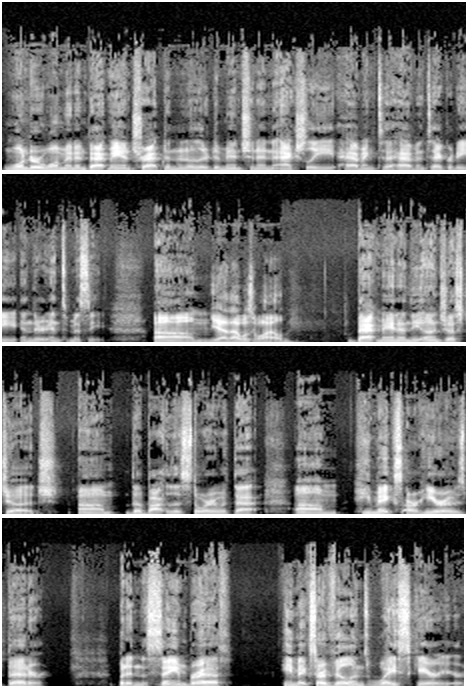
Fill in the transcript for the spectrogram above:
Wonder Woman and Batman trapped in another dimension and actually having to have integrity in their intimacy. Um, yeah, that was wild. Batman and the Unjust Judge. Um, the the story with that. Um, he makes our heroes better, but in the same breath, he makes our villains way scarier.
